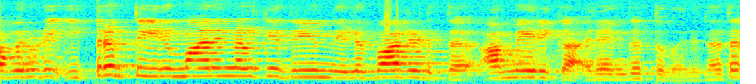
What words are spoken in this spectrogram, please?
അവരുടെ ഇത്തരം തീരുമാനങ്ങൾക്കെതിരെയും നിലപാടെടുത്ത് അമേരിക്ക രംഗത്ത് വരുന്നത്.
